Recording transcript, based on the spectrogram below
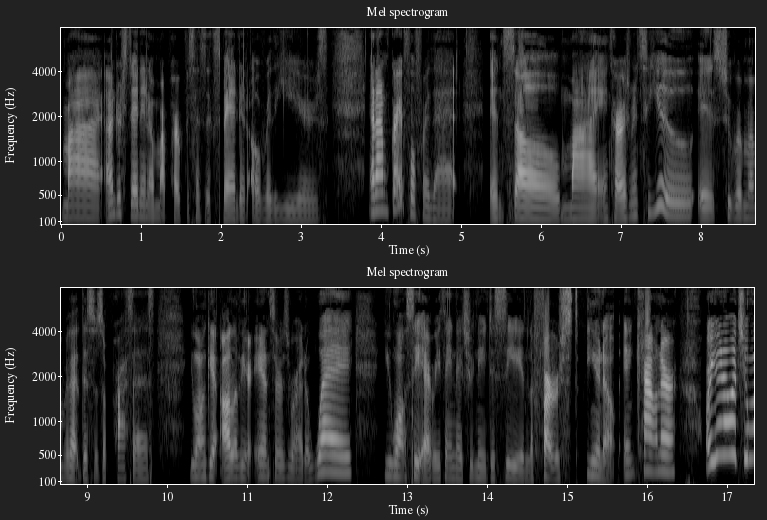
my understanding of my purpose has expanded over the years, and I'm grateful for that. And so, my encouragement to you is to remember that this is a process. You won't get all of your answers right away. You won't see everything that you need to see in the first, you know, encounter. Or you know what you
